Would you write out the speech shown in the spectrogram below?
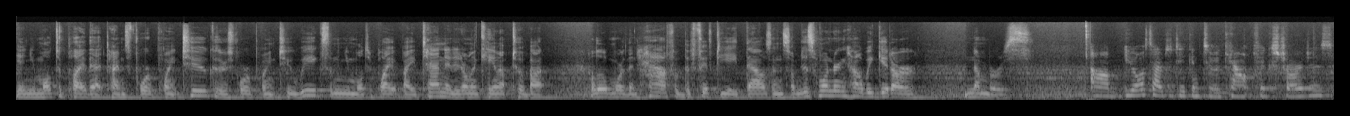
And you multiply that times 4.2, because there's 4.2 weeks, and then you multiply it by 10, and it only came up to about a little more than half of the 58,000. So I'm just wondering how we get our numbers. Um, You also have to take into account fixed charges,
